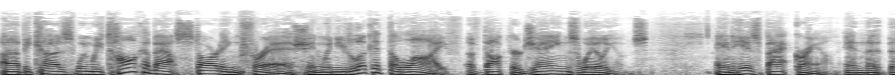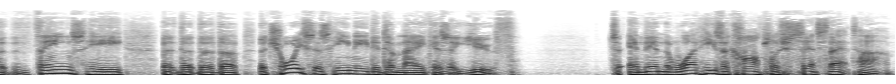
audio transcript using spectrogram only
Uh, because when we talk about starting fresh and when you look at the life of Dr. James Williams and his background and the, the, the things he, the, the, the, the, choices he needed to make as a youth to, and then the, what he's accomplished since that time.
